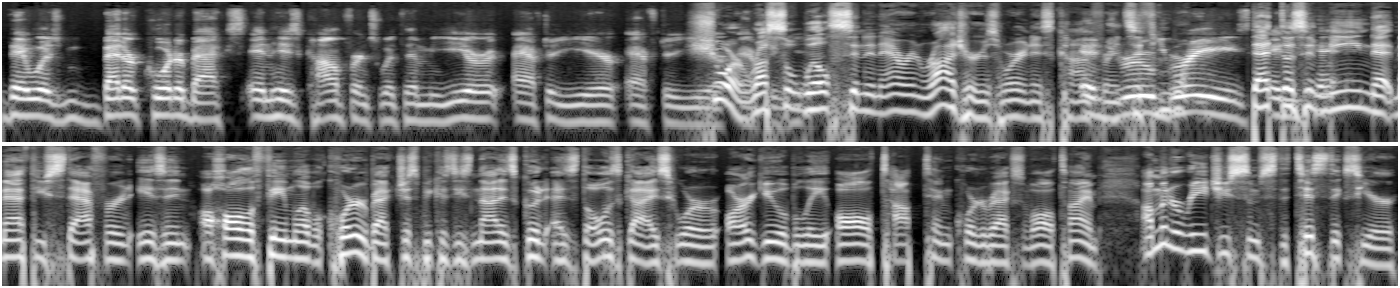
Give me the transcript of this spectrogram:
there was better quarterbacks in his conference with him year after year after year. Sure, after Russell year. Wilson and Aaron Rodgers were in his conference. And Drew If you- Brees. that doesn't mean that Matthew Stafford isn't a Hall of Fame level quarterback just because he's not as good as those guys who are arguably all top 10 quarterbacks of all time. I'm going to read you some statistics here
